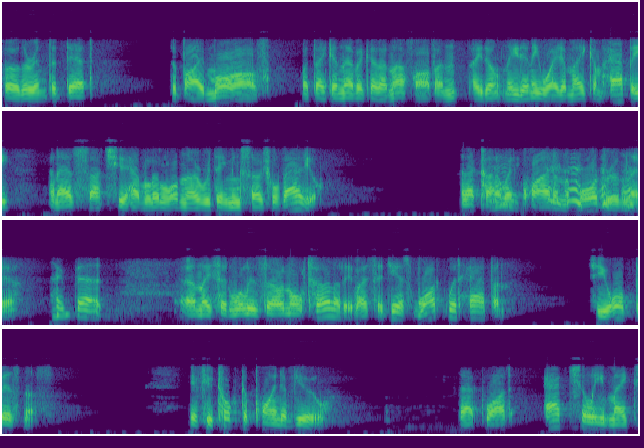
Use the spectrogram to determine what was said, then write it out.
further into debt to buy more of what they can never get enough of, and they don't need any way to make them happy. And as such, you have little or no redeeming social value. And that kind of went quiet in the boardroom there. I bet. And they said, well, is there an alternative? I said, yes. What would happen to your business if you took the point of view that what actually makes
